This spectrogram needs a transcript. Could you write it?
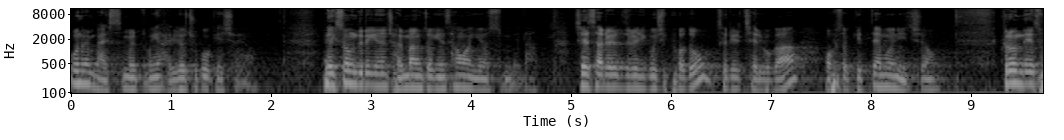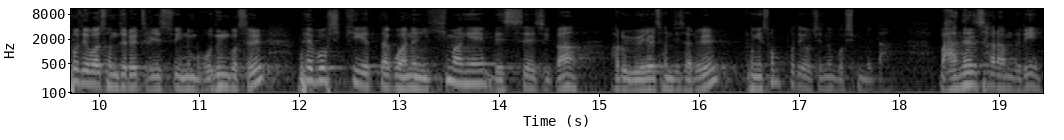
오늘 말씀을 통해 알려주고 계셔요. 백성들에게는 절망적인 상황이었습니다. 제사를 드리고 싶어도 드릴 재료가 없었기 때문이죠. 그런데 소재와 전제를 드릴 수 있는 모든 것을 회복시키겠다고 하는 희망의 메시지가 바로 유엘 선지자를 통해 선포되어지는 것입니다. 많은 사람들이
